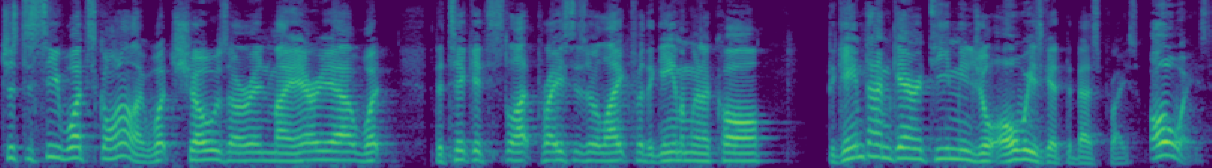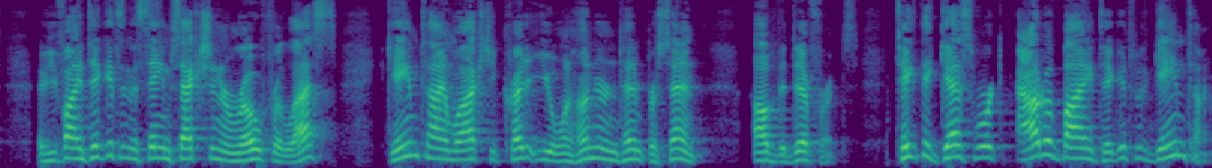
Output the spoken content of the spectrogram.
just to see what's going on, like what shows are in my area, what the ticket slot prices are like for the game I'm going to call. The game time guarantee means you'll always get the best price. Always. If you find tickets in the same section and row for less, game time will actually credit you 110% of the difference. Take the guesswork out of buying tickets with game time.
